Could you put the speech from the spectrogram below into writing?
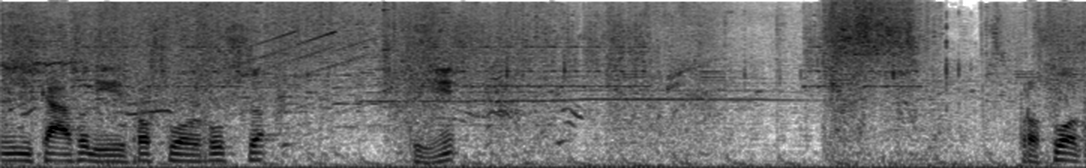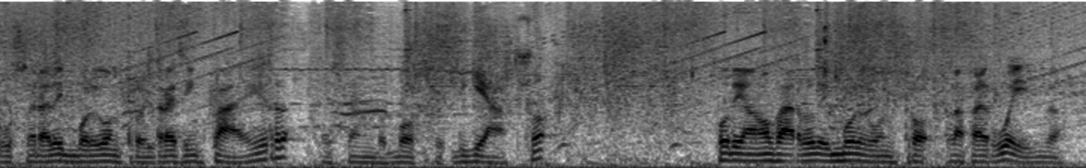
in caso di Frost Walrus qui Frost Walrus era debole contro il Rising Fire essendo boss di ghiaccio. Potevano farlo debole contro la Fire Wave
